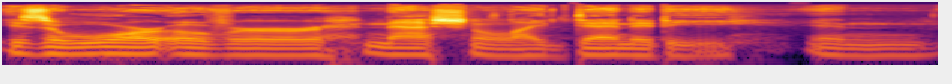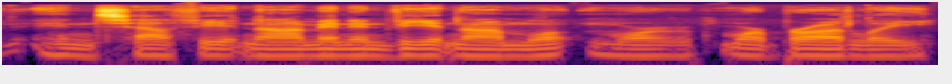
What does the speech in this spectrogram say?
is a war over national identity in in South Vietnam and in Vietnam more more broadly,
